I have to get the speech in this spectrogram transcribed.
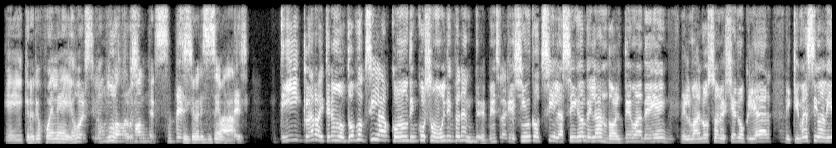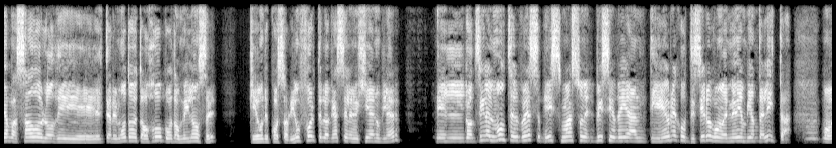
Eh, creo que fue el Los Monsters. Sí, creo que sí se llama. Es- Y claro, ahí tenemos dos Godzilla con un discurso muy diferente. Mientras que Shin Godzilla sigue apelando al tema de el maloso energía nuclear y que más encima había pasado lo del terremoto de Tohoku 2011, que es un discurso bien fuerte lo que hace la energía nuclear. El Godzilla el Monsterverse es más una especie de antihéroe justiciero como de medioambientalista. Como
